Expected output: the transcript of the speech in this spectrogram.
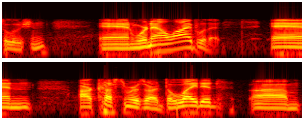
Solution, and we're now live with it. And our customers are delighted. Um,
